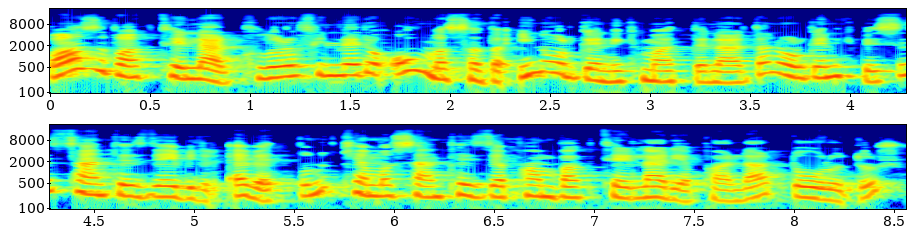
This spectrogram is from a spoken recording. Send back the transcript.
Bazı bakteriler klorofilleri olmasa da inorganik maddelerden organik besin sentezleyebilir. Evet bunu kemosentez yapan bakteriler yaparlar. Doğrudur.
